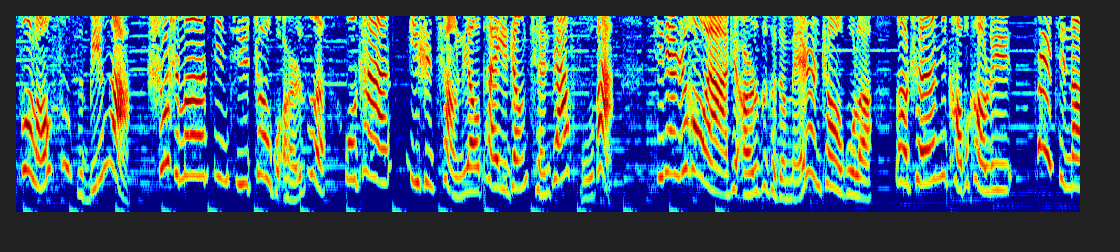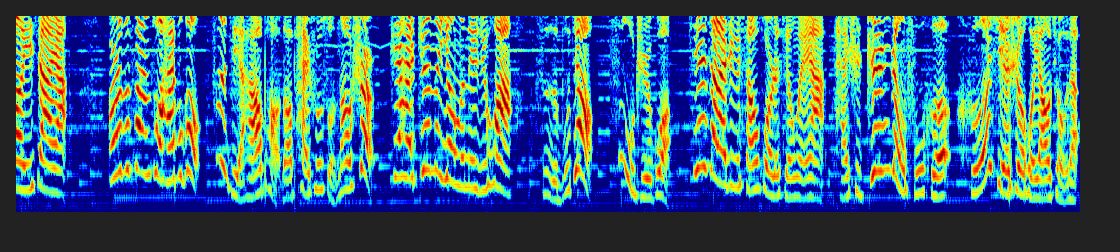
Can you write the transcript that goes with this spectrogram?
坐牢父子兵啊！说什么进去照顾儿子？我看你是抢着要拍一张全家福吧。七天之后呀，这儿子可就没人照顾了。老陈，你考不考虑再去闹一下呀？儿子犯错还不够，自己还要跑到派出所闹事儿，这还真的应了那句话。子不教，父之过。接下来这个小伙的行为啊，才是真正符合和谐社会要求的。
